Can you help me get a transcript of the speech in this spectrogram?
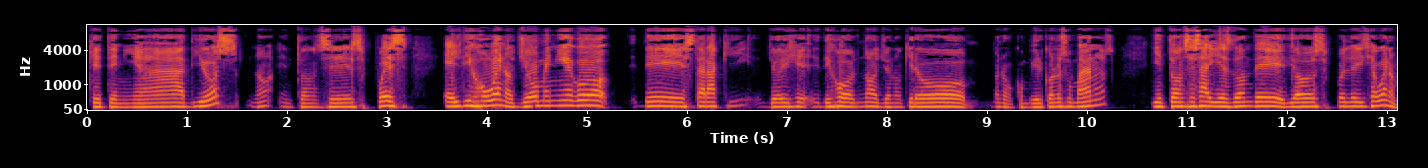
que tenía Dios, ¿no? Entonces, pues él dijo, bueno, yo me niego de estar aquí. Yo dije, dijo, no, yo no quiero, bueno, convivir con los humanos. Y entonces ahí es donde Dios pues le dice, bueno,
